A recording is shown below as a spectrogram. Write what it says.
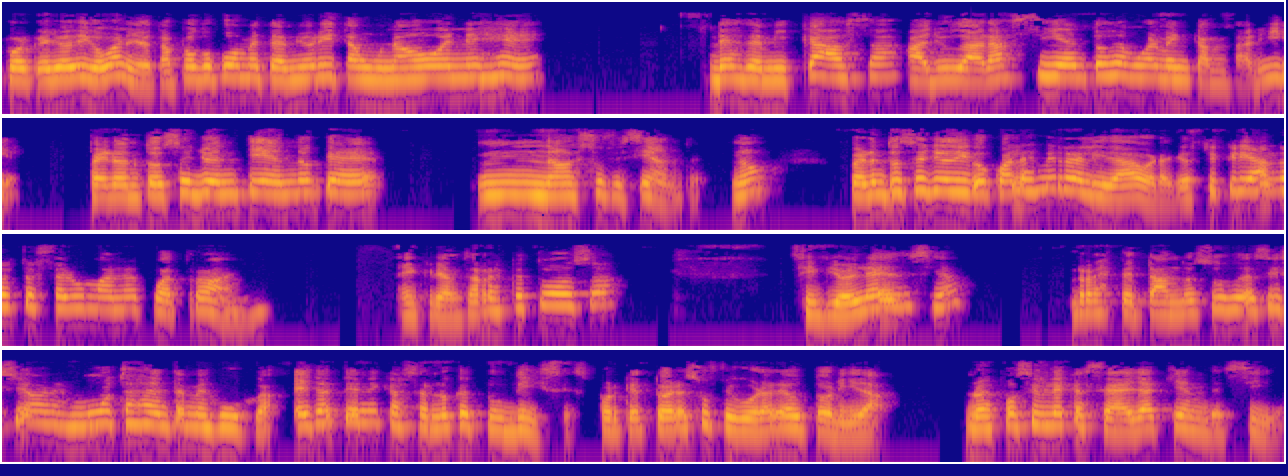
porque yo digo, bueno, yo tampoco puedo meterme ahorita en una ONG desde mi casa, ayudar a cientos de mujeres, me encantaría. Pero entonces yo entiendo que no es suficiente, ¿no? Pero entonces yo digo, ¿cuál es mi realidad ahora? Yo estoy criando a este ser humano de cuatro años, en crianza respetuosa, sin violencia, respetando sus decisiones. Mucha gente me juzga. Ella tiene que hacer lo que tú dices, porque tú eres su figura de autoridad. No es posible que sea ella quien decida.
